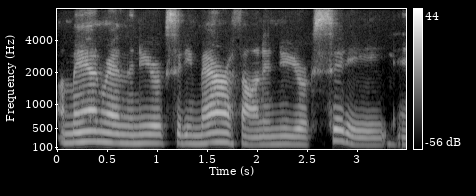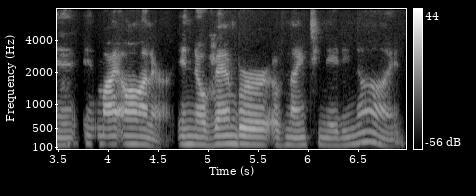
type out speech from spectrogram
A man ran the New York City Marathon in New York City mm-hmm. in, in my honor in November of 1989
